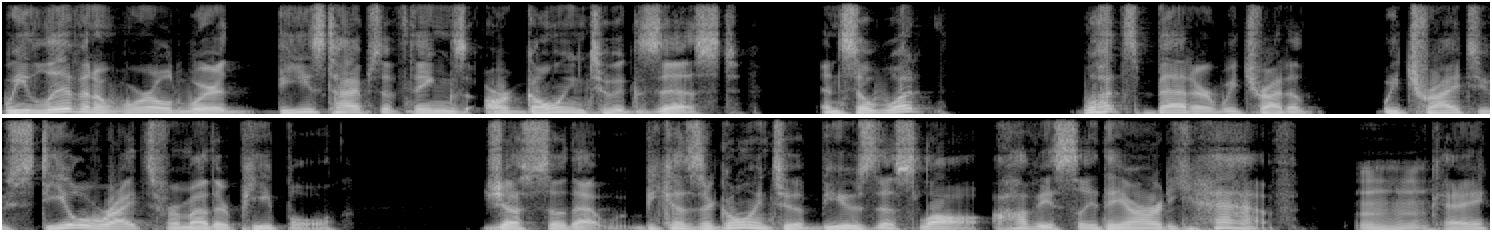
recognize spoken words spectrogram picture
we live in a world where these types of things are going to exist. And so what what's better? We try to we try to steal rights from other people just so that because they're going to abuse this law. Obviously, they already have. Mhm. Okay.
